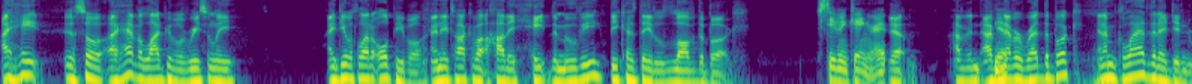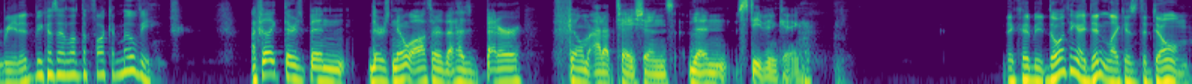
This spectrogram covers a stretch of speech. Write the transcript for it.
I hate so I have a lot of people recently. I deal with a lot of old people, and they talk about how they hate the movie because they love the book. Stephen King, right? Yeah, I've I've Yep. never read the book, and I'm glad that I didn't read it because I love the fucking movie. I feel like there's been there's no author that has better film adaptations than Stephen King. It could be the only thing I didn't like is the Dome.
